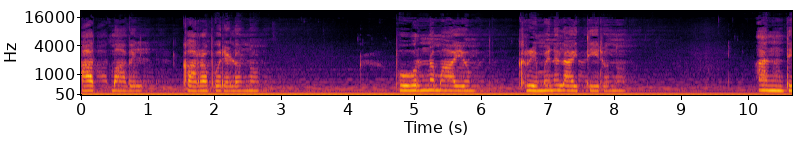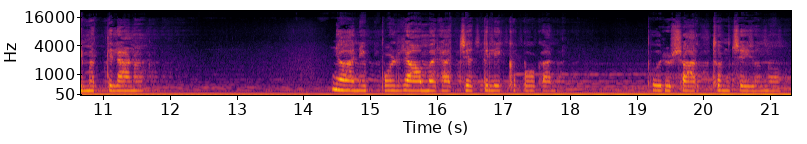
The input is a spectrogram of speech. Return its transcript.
ആത്മാവിൽ കറ പുരളുന്നു പൂർണമായും ക്രിമിനലായിത്തീരുന്നു. അന്തിമത്തിലാണ്. ഞാനിപ്പോൾ രാമരാജ്യത്തിലേക്ക് പോകാൻ പുരുഷാർത്ഥം ചെയ്യുന്നു.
